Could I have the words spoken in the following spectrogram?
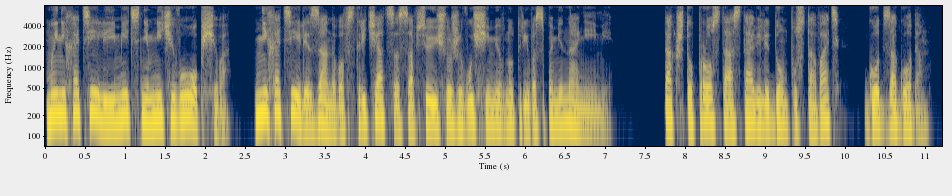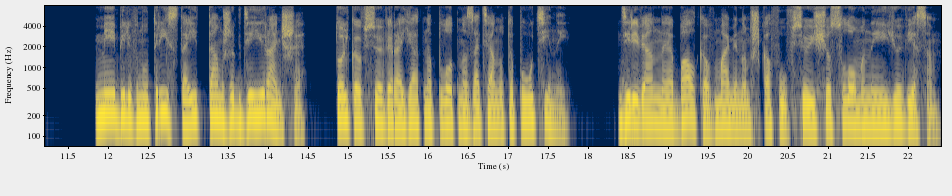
Мы не хотели иметь с ним ничего общего, не хотели заново встречаться со все еще живущими внутри воспоминаниями. Так что просто оставили дом пустовать год за годом. Мебель внутри стоит там же, где и раньше, только все, вероятно, плотно затянуто паутиной. Деревянная балка в мамином шкафу все еще сломана ее весом.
